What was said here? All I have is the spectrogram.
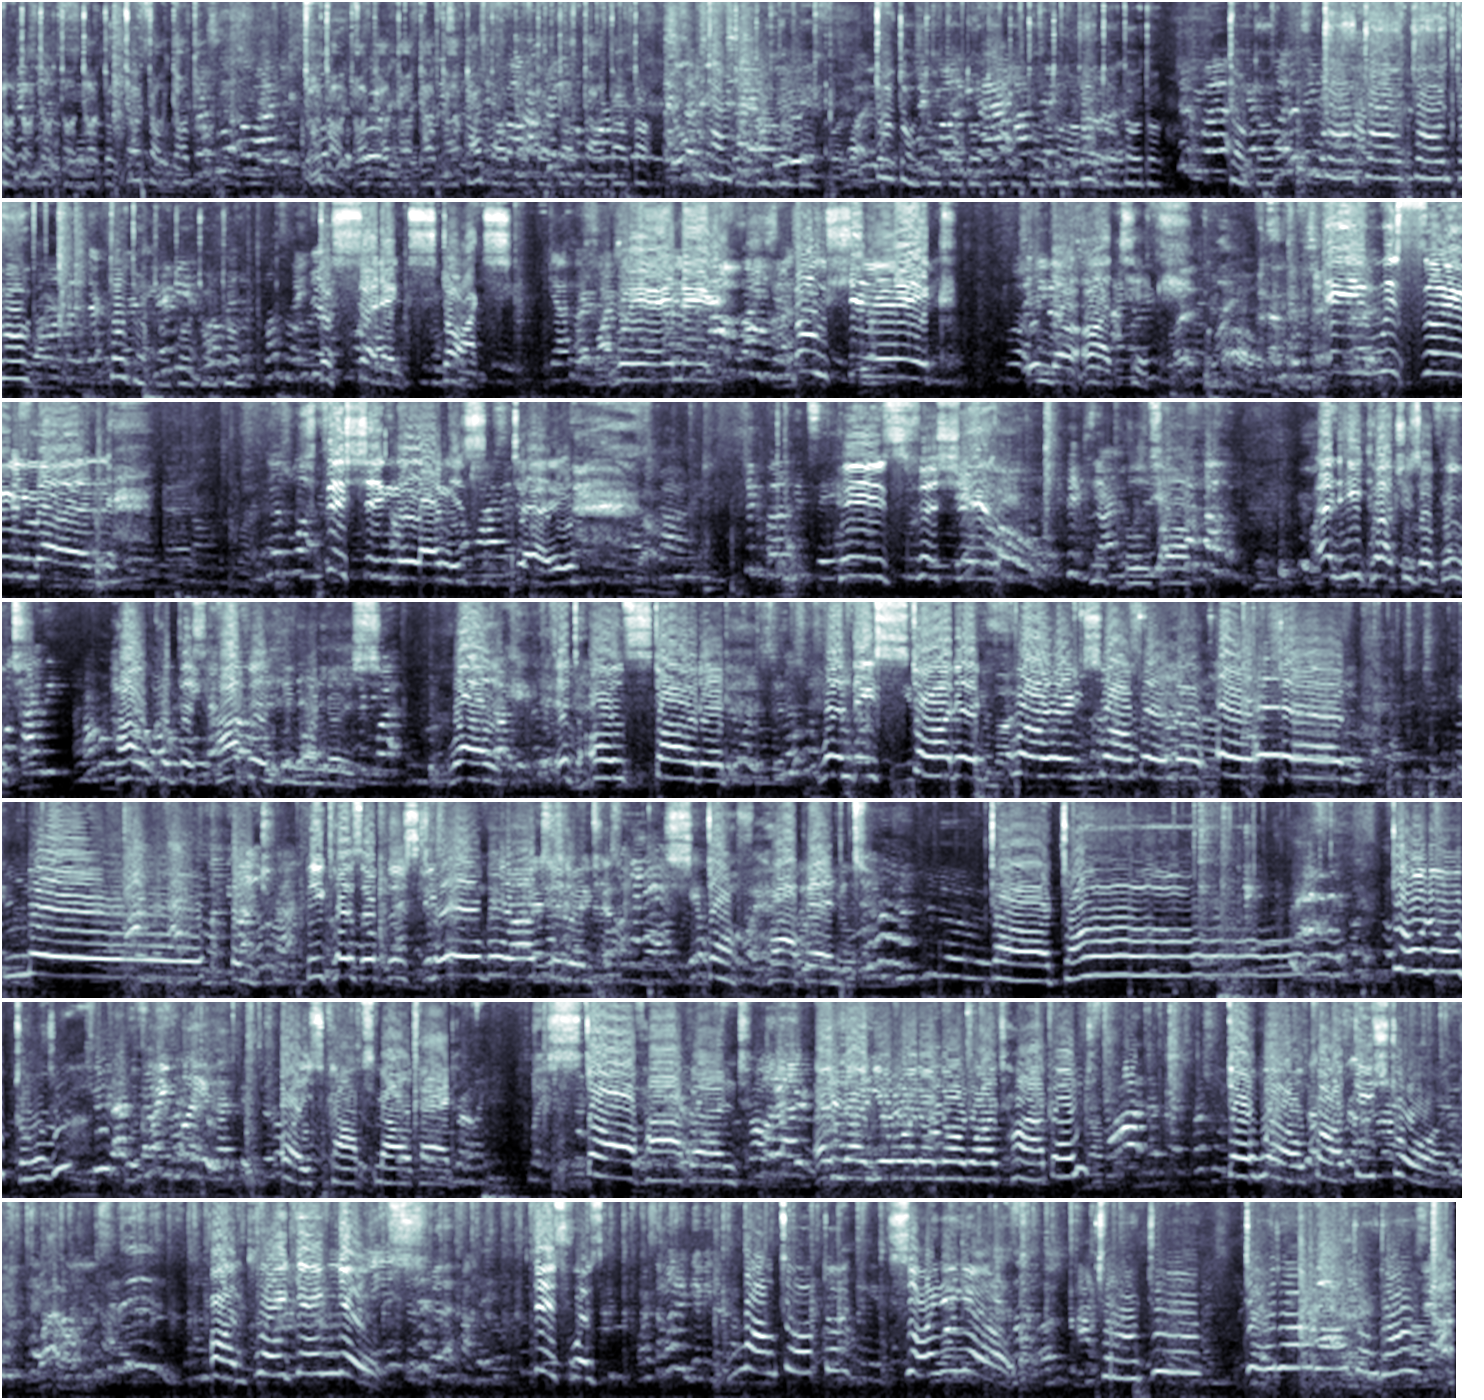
The setting starts. We're in an ocean lake in the Arctic. A whistling fishing along his day. He's fishing. He pulls up and he catches a boot. How could this happen? He wonders. Well, it all started when they started throwing stuff in the ocean. Because of this terrible accident, stuff happened. Da da. Ice caps melted. Stuff happened. And then you wanna know what happened? The world got destroyed. On breaking news. This was Walter signing out. Da, da, da, da, da, da, da.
